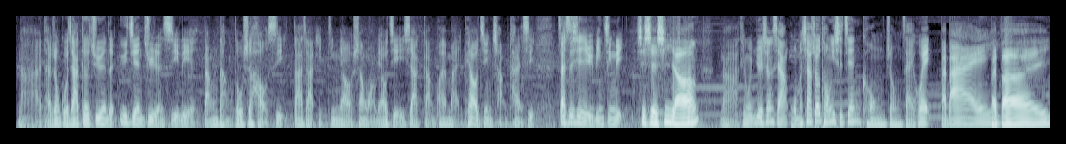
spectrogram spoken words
那台中国家歌剧院的《遇见巨人》系列，档档都是好戏，大家一定要上网了解一下，赶快买票进场看戏。再次谢谢宇斌经理，谢谢新阳。那听闻乐声响，我们下周同一时间空中再会，拜拜，拜拜。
